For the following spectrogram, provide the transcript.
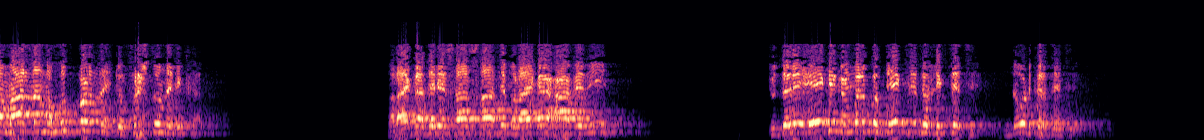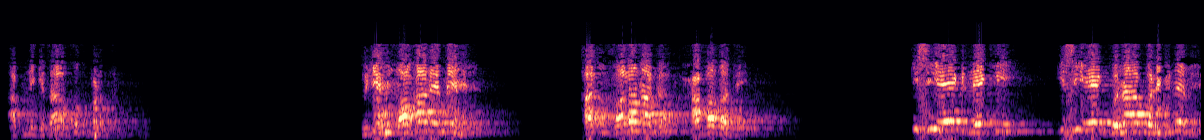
امال نامہ خود پڑھ لیں جو فرشتوں نے لکھا۔ ملائکہ تیرے ساتھ ساتھ ملائکہ حافظین۔ جو تیرے ایک ایک عمل کو دیکھتے تھے اور لکھتے تھے، نوٹ کرتے تھے۔ اپنی کتاب خود پڑھتے تجھے ہم موقع دیتے ہیں۔ ہر غلامہ کا حافظ کسی ایک نیکی، کسی ایک گناہ کو لکھنے میں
